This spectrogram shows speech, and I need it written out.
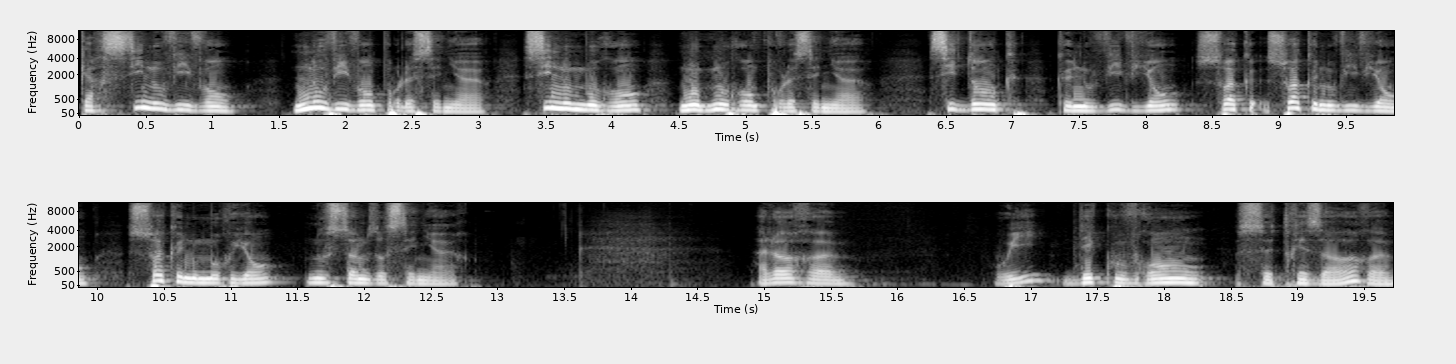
car si nous vivons, nous vivons pour le Seigneur. Si nous mourons, nous mourrons pour le Seigneur. Si donc que nous vivions, soit que, soit que nous vivions, soit que nous mourions, nous sommes au Seigneur. Alors, euh, oui, découvrons ce trésor.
